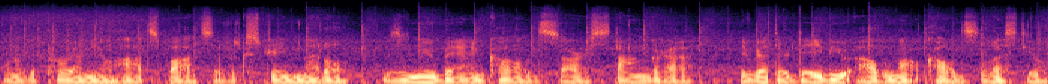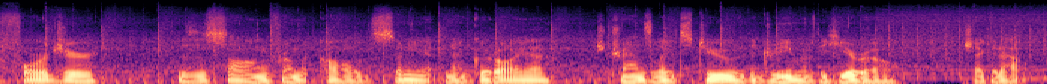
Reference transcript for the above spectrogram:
one of the perennial hotspots of extreme metal. This is a new band called Sarstangra. They've got their debut album out called Celestial Forger. This is a song from it called Sunyat Nagoroya, which translates to The Dream of the Hero. Check it out.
